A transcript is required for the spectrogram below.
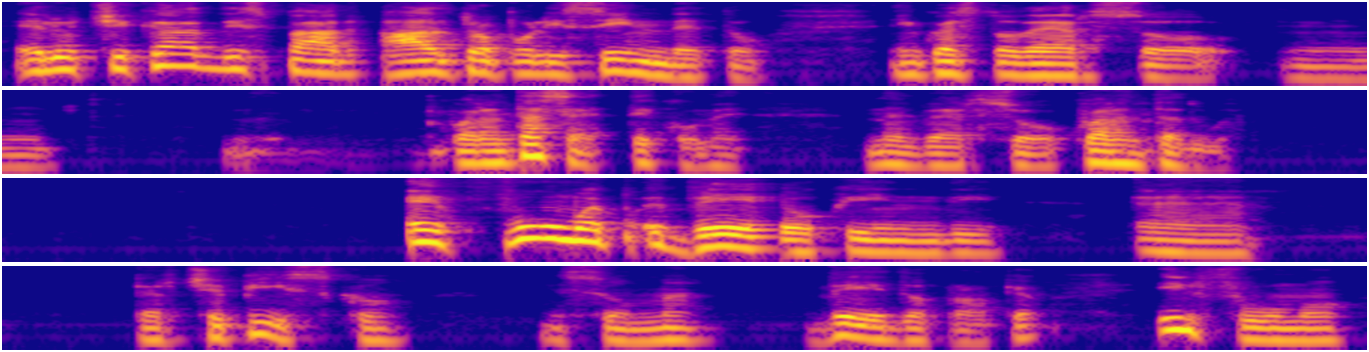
e luccicar di spade, altro polisindeto, in questo verso mh, mm, 47 come nel verso 42. E fumo e vedo quindi, eh, percepisco, insomma, vedo proprio il fumo,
